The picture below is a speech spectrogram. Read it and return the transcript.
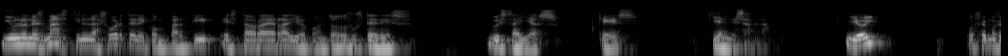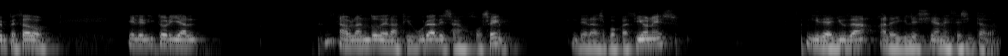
Y un lunes más tiene la suerte de compartir esta hora de radio con todos ustedes, Luis Zayas, que es quien les habla. Y hoy, pues hemos empezado el editorial hablando de la figura de San José, de las vocaciones y de ayuda a la iglesia necesitada.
